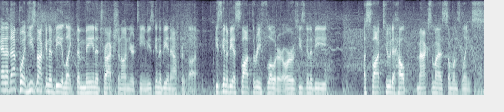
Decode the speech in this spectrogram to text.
And at that point, he's not going to be like the main attraction on your team. He's going to be an afterthought. He's going to be a slot three floater, or he's going to be a slot two to help maximize someone's links.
